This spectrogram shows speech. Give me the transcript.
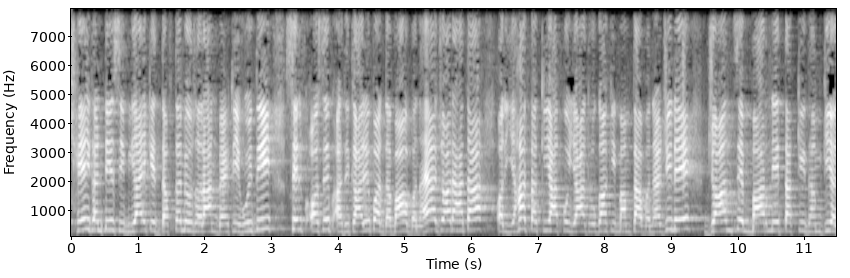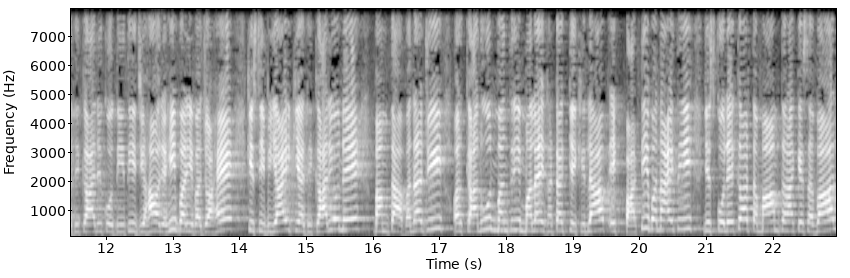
छह घंटे सीबीआई के दफ्तर में उस दौरान बैठी हुई थी, सिर्फ़ और सिर्फ़ अधिकारियों पर दबाव बनाया जा रहा था। और यहाँ तक कि आपको याद होगा कि ममता बनर्जी ने जान से मारने तक की धमकी अधिकारियों को दी थी। जी और यही बड़ी वजह है कि सीबीआई के अधिकारियों ने ममता बनर्जी और कानून मंत्री मलय घटक के खिलाफ खिलाफ एक पार्टी बनाई थी, जिसको लेकर तमाम तरह के सवाल,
